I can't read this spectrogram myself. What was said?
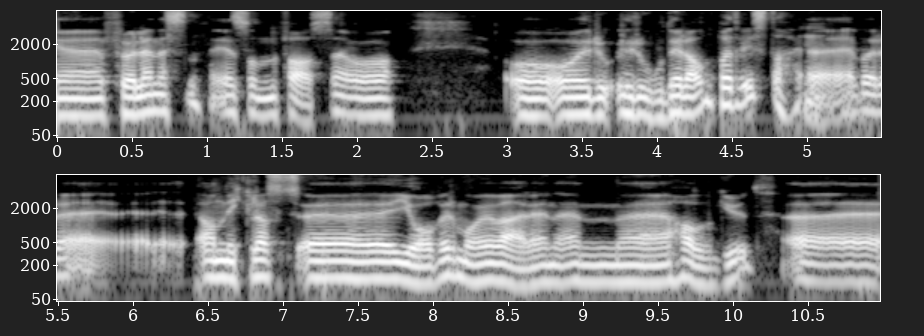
eh, føler jeg nesten, i en sånn fase, å og, og ro, det land på et vis. da. Jeg bare, ja, Niklas uh, Jover må jo være en, en eh, halvgud. Eh,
